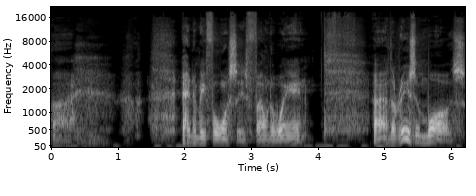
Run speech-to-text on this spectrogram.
uh, enemy forces found a way in. Uh, and the reason was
